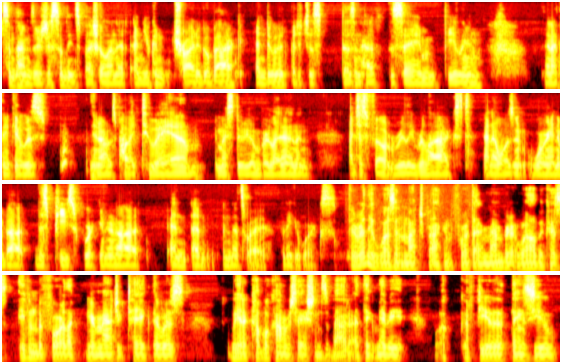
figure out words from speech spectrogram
sometimes there's just something special in it and you can try to go back and do it but it just doesn't have the same feeling and i think it was you know it was probably like 2 a.m in my studio in berlin and i just felt really relaxed and i wasn't worrying about this piece working or not and and and that's why I think it works. There really wasn't much back and forth. I remember it well because even before like your magic take, there was we had a couple conversations about it. I think maybe a, a few of the things you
